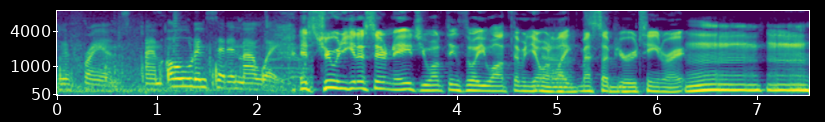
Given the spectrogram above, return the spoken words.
we're friends. I'm old and set in my ways. It's true when you get a certain age, you want things the way you want them, and you don't want to like mess up your routine, right? Mm-hmm.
